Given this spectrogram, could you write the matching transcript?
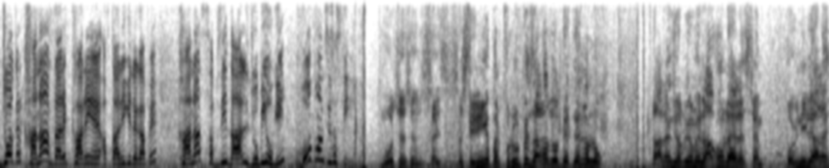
जो अगर खाना आप डायरेक्ट खा रहे हैं अफतारी की जगह पे खाना सब्ज़ी दाल जो भी होगी वो कौन सी सस्ती है? बहुत से सस्ती नहीं है पर फ्रूट पे ज़्यादा ज़ोर देते हैं ना लोग। दालें गर्मियों में लाख हो रहा है इस टाइम कोई नहीं ला रहा है।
